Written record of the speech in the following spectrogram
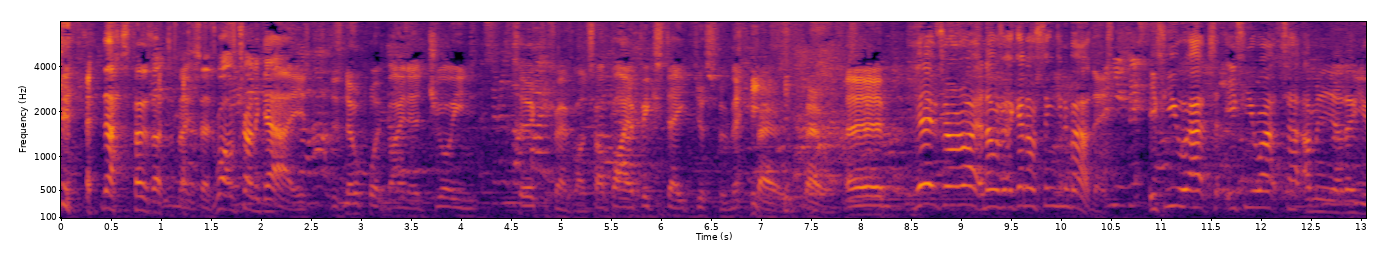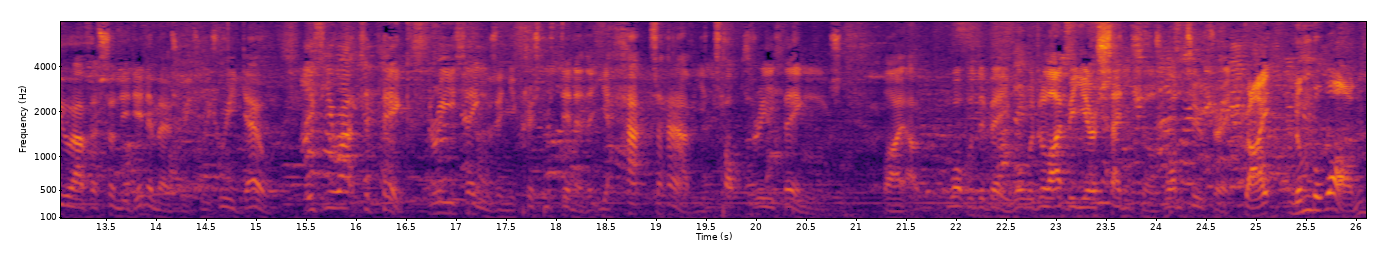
no, I suppose that doesn't make sense. What I'm trying to get at is there's no point buying a joint turkey for everyone, so I'll buy a big steak just for me. fair, fair. Um, yeah, it was all right. And I was again, I was thinking about this. If you had, to, if you had to, I mean, I know you have a Sunday dinner most weeks, which we don't. If you had to pick three things in your Christmas dinner that you had to have, your top three things, like uh, what would they be? What would like be your essentials? One, two, three. Right, number one.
